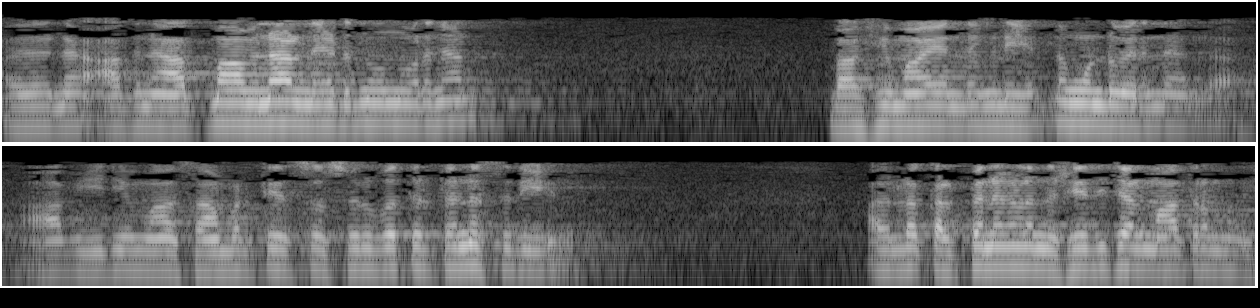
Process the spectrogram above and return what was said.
അതിനെ അതിനെ ആത്മാവിനാൽ നേടുന്നു എന്ന് പറഞ്ഞാൽ ബാഹ്യമായ എന്തെങ്കിലും യത്നം കൊണ്ടുവരുന്നതല്ല. ആ വീര്യം ആ സാമർഥ്യ സ്വസ്വരൂപത്തിൽ തന്നെ സ്ഥിതി ചെയ്യുന്നു. അതിലുള്ള കൽപ്പനകളെ നിഷേധിച്ചാൽ മാത്രം മതി.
